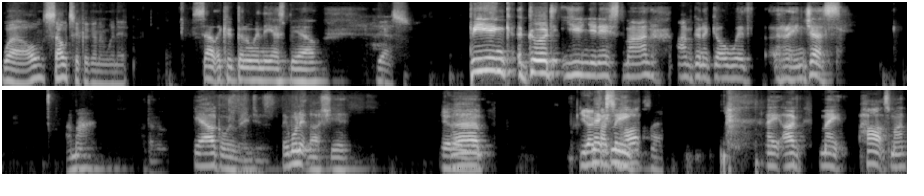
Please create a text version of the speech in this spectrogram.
Well, Celtic are going to win it. Celtic are going to win the SPL. Yes. Being a good unionist man, I'm going to go with Rangers. Am I? I don't know. Yeah, I'll go with Rangers. They won it last year. Yeah. there you, Um, you don't next fancy league. Hearts then? mate, I've mate Hearts, man.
